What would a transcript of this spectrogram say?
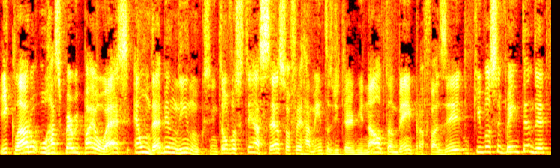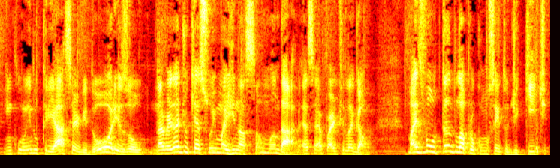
E claro, o Raspberry Pi OS é um Debian Linux, então você tem acesso a ferramentas de terminal também para fazer o que você bem entender, incluindo criar servidores ou, na verdade, o que a sua imaginação mandar. Essa é a parte legal. Mas voltando lá para o conceito de kit,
